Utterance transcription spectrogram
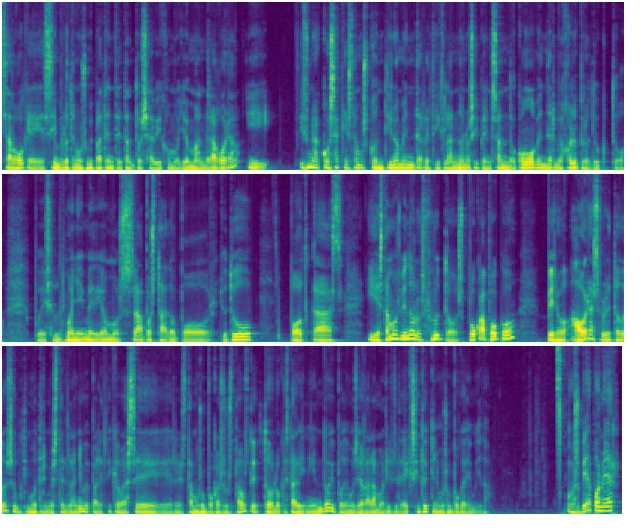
Es algo que siempre lo tenemos muy patente tanto Xavi como yo en Mandrágora y es una cosa que estamos continuamente reciclándonos y pensando cómo vender mejor el producto. Pues el último año y medio hemos apostado por YouTube, podcast y estamos viendo los frutos. Poco a poco pero ahora, sobre todo, ese último trimestre del año, me parece que va a ser, estamos un poco asustados de todo lo que está viniendo y podemos llegar a morir de éxito y tenemos un poco de miedo. Os voy a poner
